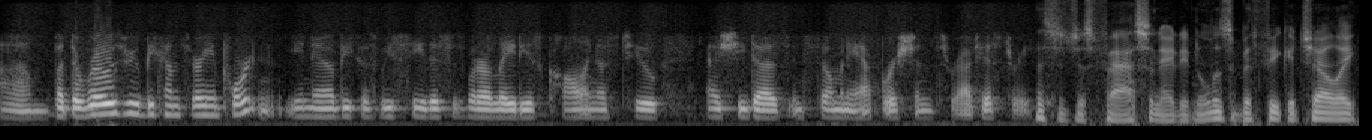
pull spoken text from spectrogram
Um, but the rosary becomes very important, you know, because we see this is what Our Lady is calling us to as she does in so many apparitions throughout history. This is just fascinating. Elizabeth Ficocelli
